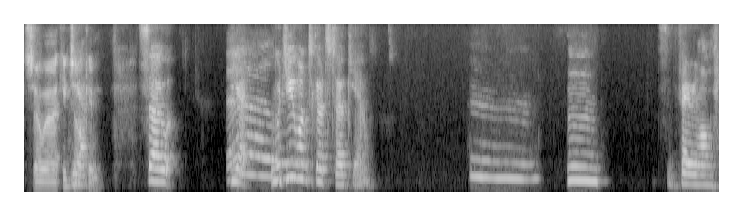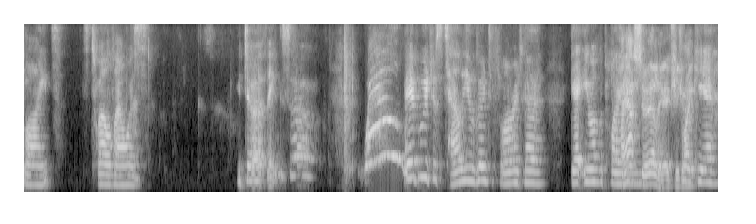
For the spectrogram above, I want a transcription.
So uh, keep Yeah. talking. So, yeah. Oh. Would you want to go to Tokyo? Mm, Mm, it's a very long flight. It's 12 hours. You don't think so? Well, maybe we just tell you we're going to Florida, get you on the plane. I asked her earlier if she'd like. drug you.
